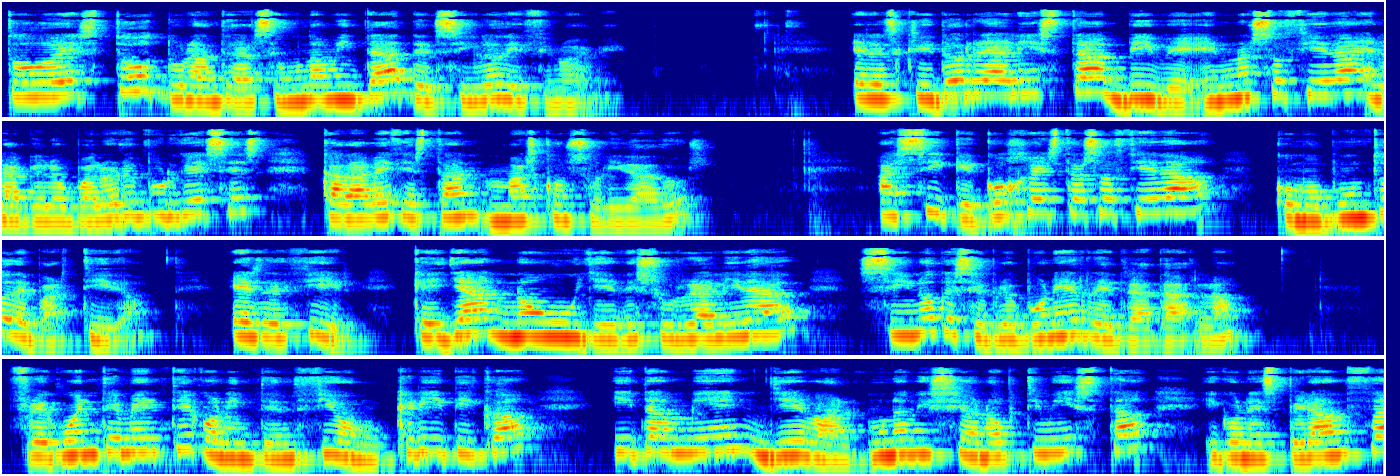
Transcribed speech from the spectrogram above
Todo esto durante la segunda mitad del siglo XIX. El escritor realista vive en una sociedad en la que los valores burgueses cada vez están más consolidados. Así que coge esta sociedad como punto de partida, es decir, que ya no huye de su realidad, sino que se propone retratarla, frecuentemente con intención crítica y también llevan una visión optimista y con esperanza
